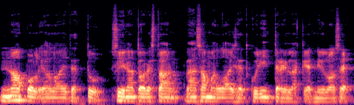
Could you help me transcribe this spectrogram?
Napolia laitettu. Siinä on oikeastaan vähän samanlaiset kuin Interilläkin, että niillä on se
